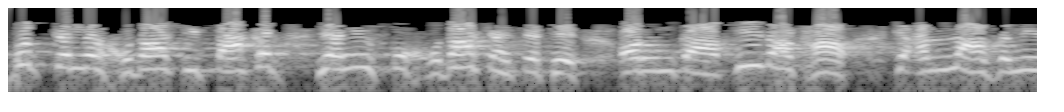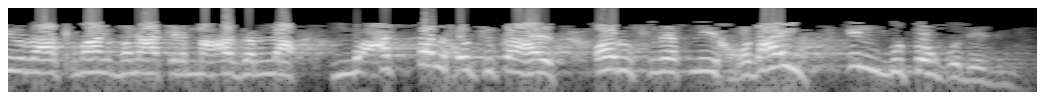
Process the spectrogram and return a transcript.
بت کے اندر خدا کی طاقت یعنی اس کو خدا کہتے تھے۔ اور ان کا عقیدہ تھا کہ اللہ زمین اور آسمان بنا کر معاذ اللہ معطل ہو چکا ہے اور اس نے اپنی خدائی ان بتوں کو دے دی۔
